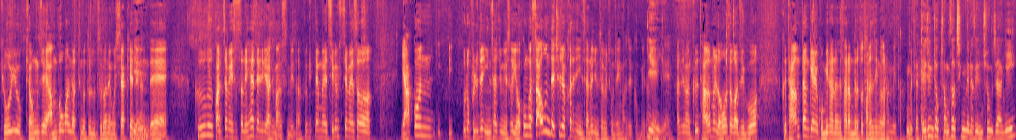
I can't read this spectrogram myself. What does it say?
교육, 경제, 안보관 같은 것들도 드러내고 시작해야 예. 되는데 그 관점에 있어서는 해야 될 일이 아주 많습니다. 그렇기 때문에 지금 시점에서 야권으로 분류된 인사 중에서 여권과 싸우는데 최적화된 인사는 윤석열 총장이 맞을 겁니다. 예, 예. 예. 하지만 그 다음을 넘어서 가지고 그 다음 단계를 고민하는 사람들은 또 다른 생각을 합니다. 그러니까 대중적 정서 측면에서 윤 총장이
